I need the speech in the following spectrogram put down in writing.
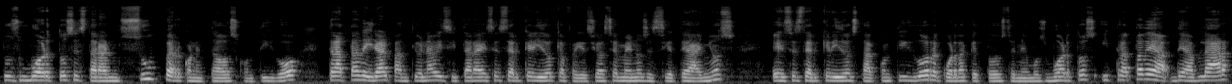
Tus muertos estarán súper conectados contigo. Trata de ir al panteón a visitar a ese ser querido que falleció hace menos de siete años ese ser querido está contigo, recuerda que todos tenemos muertos y trata de, de, hablar,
